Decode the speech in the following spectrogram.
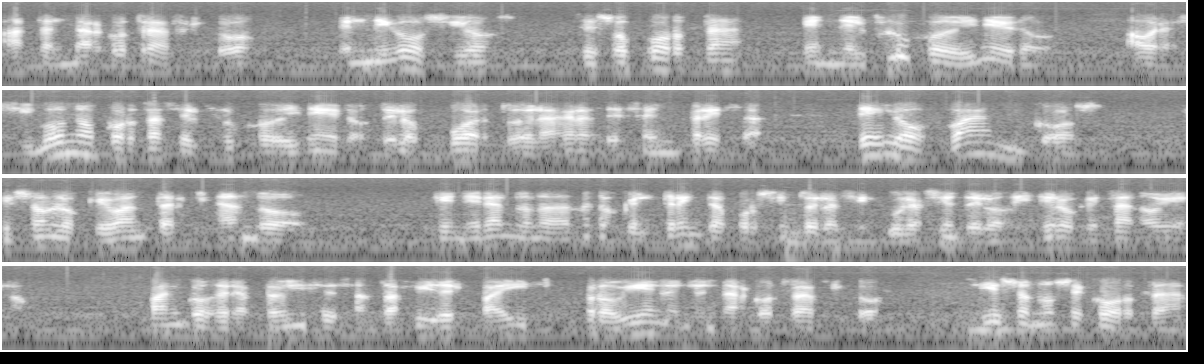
hasta el narcotráfico, el negocio se soporta en el flujo de dinero. Ahora, si vos no cortás el flujo de dinero de los puertos, de las grandes empresas, de los bancos, que son los que van terminando generando nada menos que el 30% de la circulación de los dineros que están hoy en los bancos de la provincia de Santa Fe y del país provienen del narcotráfico. si eso no se corta,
